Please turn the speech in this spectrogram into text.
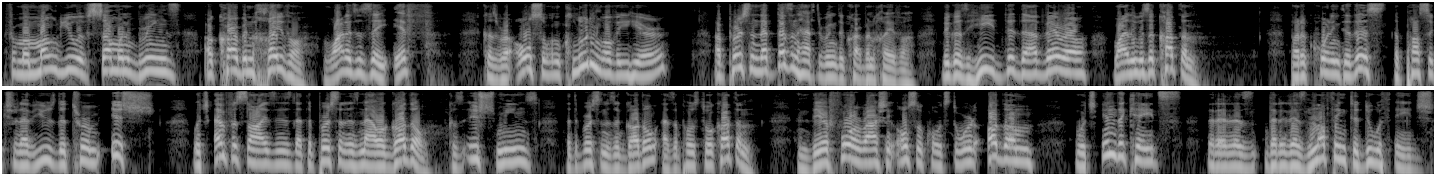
From among you, if someone brings a carbon chayva, why does it say if? Because we're also including over here a person that doesn't have to bring the carbon chayva because he did the avera while he was a katan. But according to this, the pasuk should have used the term ish, which emphasizes that the person is now a gadol, because ish means that the person is a gadol as opposed to a katan, and therefore Rashi also quotes the word adam, which indicates that it has that it has nothing to do with age.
